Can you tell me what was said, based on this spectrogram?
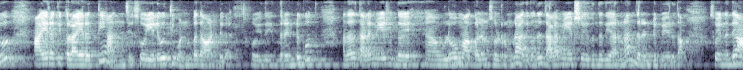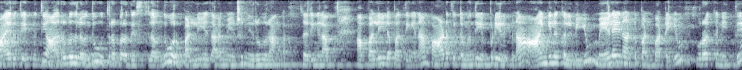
டு ஆயிரத்தி தொள்ளாயிரத்தி அஞ்சு. ஸோ எழுபத்தி ஒன்பது ஆண்டுகள். ஸோ இது இந்த ரெண்டுக்கும் அதாவது தலைமையேற்று இந்த உலோமாக்கள்னு சொல்கிறோம்ல அதுக்கு வந்து தலைமையேற்று இருந்தது யாருன்னா இந்த ரெண்டு பேர் தான் ஸோ என்னது? ஆயிரத்தி எட்நூற்றி அறுபதில் வந்து உத்தரப்பிரதேசத்தில் வந்து ஒரு பள்ளியை தலைமையேற்று நிறுவுறாங்க. சரிங்களா? அப்பள்ளியில் பார்த்தீங்கன்னா பாடத்திட்டம் வந்து எப்படி இருக்குன்னா ஆங்கில கல்வியும் மேலை நாட்டு பண்பாட்டையும் புறக்கணித்து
